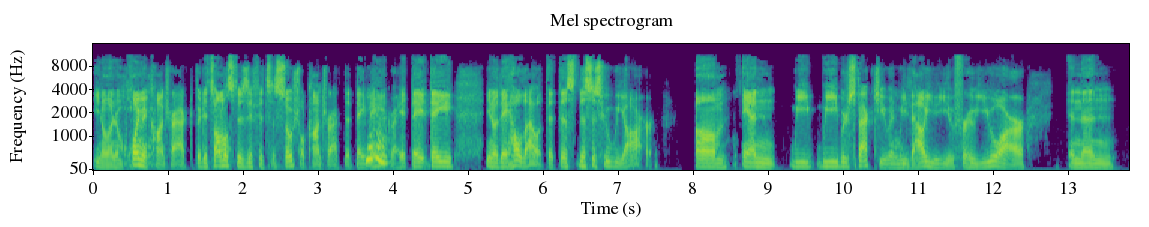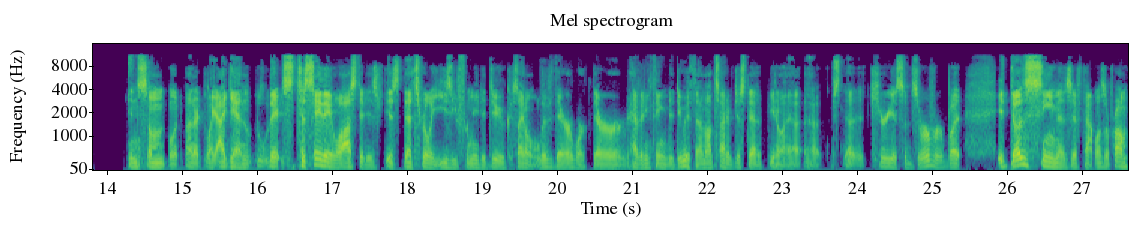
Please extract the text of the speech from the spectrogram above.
you know, an employment contract, but it's almost as if it's a social contract that they yeah. made, right? They, they, you know, they held out that this, this is who we are. Um, and we, we respect you and we value you for who you are. And then in some like again they, to say they lost it is is that's really easy for me to do because I don't live there, work there, or have anything to do with them outside of just a you know a, a, a curious observer. But it does seem as if that was a problem.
